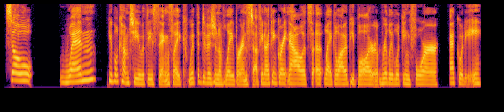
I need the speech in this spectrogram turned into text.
So when people come to you with these things, like with the division of labor and stuff. You know, I think right now it's uh, like a lot of people are really looking for equity.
